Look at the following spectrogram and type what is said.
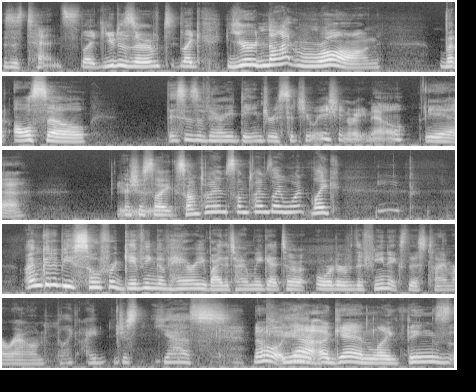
this is tense. Like you deserved. Like you're not wrong, but also this is a very dangerous situation right now. Yeah. It's just like sometimes, sometimes I want like. I'm gonna be so forgiving of Harry by the time we get to Order of the Phoenix this time around. Like I just yes, No, Kid. yeah, again, like things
